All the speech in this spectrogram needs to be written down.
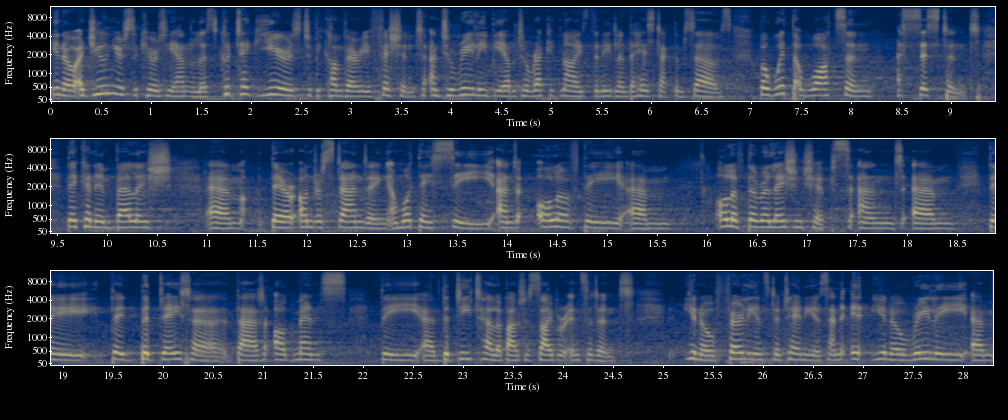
you know, a junior security analyst could take years to become very efficient and to really be able to recognize the needle in the haystack themselves. But with a Watson assistant, they can embellish um, their understanding and what they see and all of the um, all of the relationships and um, the, the, the, data that augments the, uh, the detail about a cyber incident you know, fairly instantaneous and, it, you know, really um,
